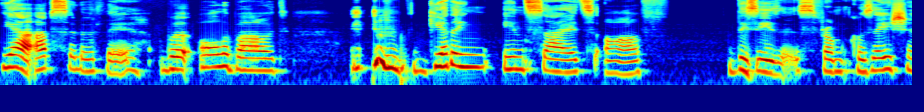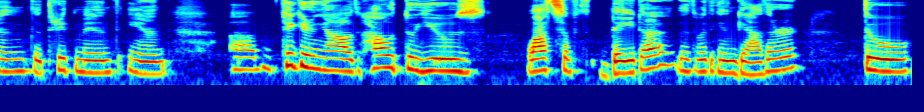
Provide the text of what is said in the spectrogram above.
Yeah, absolutely. We're all about getting insights of diseases from causation to treatment and um, figuring out how to use lots of data that we can gather to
